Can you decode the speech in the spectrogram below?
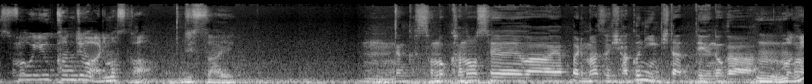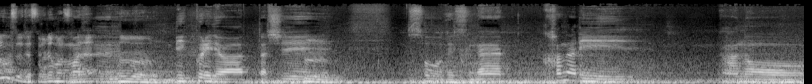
そういう感じはありますか？実際。うん、なんかその可能性はやっぱりまず100人来たっていうのが、うんまあ人数ですよねまずね。うん。びっくりではあったし、ん。そうですね。かなりあの、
